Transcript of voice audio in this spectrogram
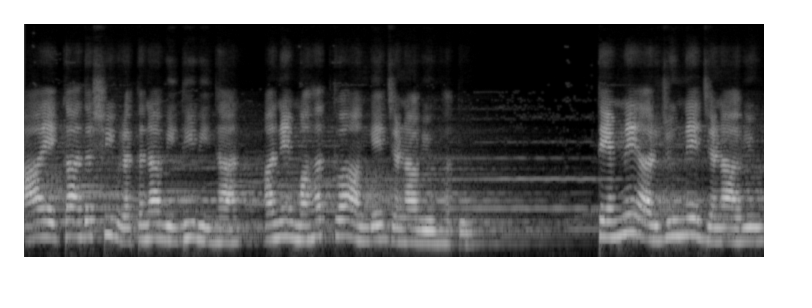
આ એકાદશી વ્રતના વિધિ વિધાન અને મહત્વ અંગે જણાવ્યું હતું. તેમણે અર્જુનને જણાવ્યું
